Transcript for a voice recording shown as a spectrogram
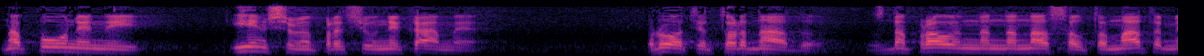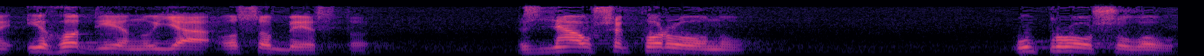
наповнений іншими працівниками роти Торнадо, з направленими на нас автоматами, і годину я особисто, знявши корону, упрошував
